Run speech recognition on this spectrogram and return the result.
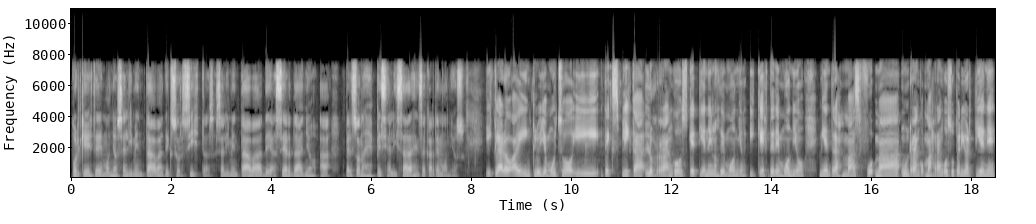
porque este demonio se alimentaba de exorcistas, se alimentaba de hacer daño a personas especializadas en sacar demonios. Y claro, ahí incluye mucho y te explica los rangos que tienen los demonios y que este demonio, mientras más, más, un rango, más rango superior tiene,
